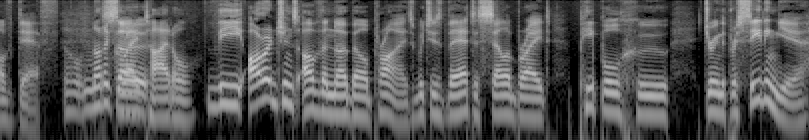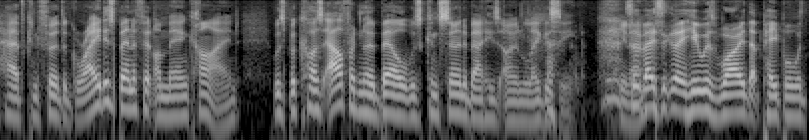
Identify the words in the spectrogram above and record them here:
of Death. Oh, not a So- great title. The origins of the Nobel Prize, which is there to celebrate people who, during the preceding year, have conferred the greatest benefit on mankind, was because Alfred Nobel was concerned about his own legacy. You know? So basically, he was worried that people would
